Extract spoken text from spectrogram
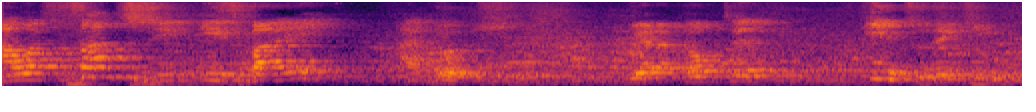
Our sonship is by adoption. We are adopted into the kingdom.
